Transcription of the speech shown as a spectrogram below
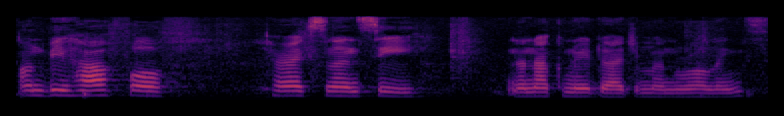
On behalf of Her Excellency Nana Konadu Agyeman Rawlings,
